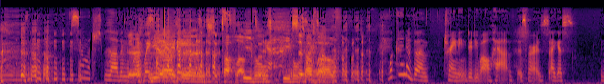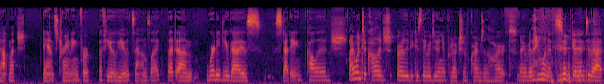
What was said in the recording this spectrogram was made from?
Yeah, So much love in the There is. Broadway Yes, community. it is. it's a tough love. evil, It's a- Yeah. evil, a tough love. love. What kind of um, training did you all have as far as, I guess, not much dance training for a few of you, it sounds like, but um, where did you guys study? College? I went to college early because they were doing a production of Crimes in the Heart, and I really wanted to get into that.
